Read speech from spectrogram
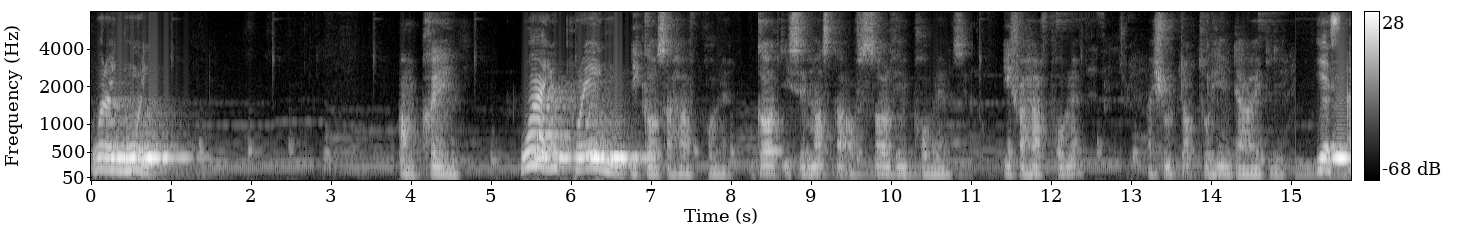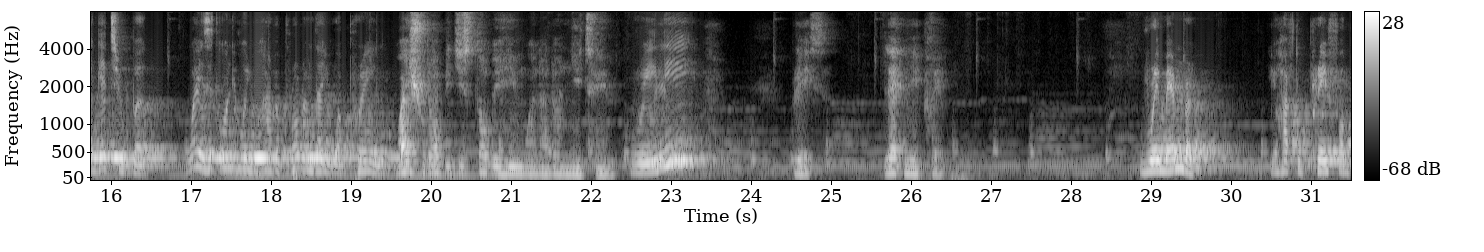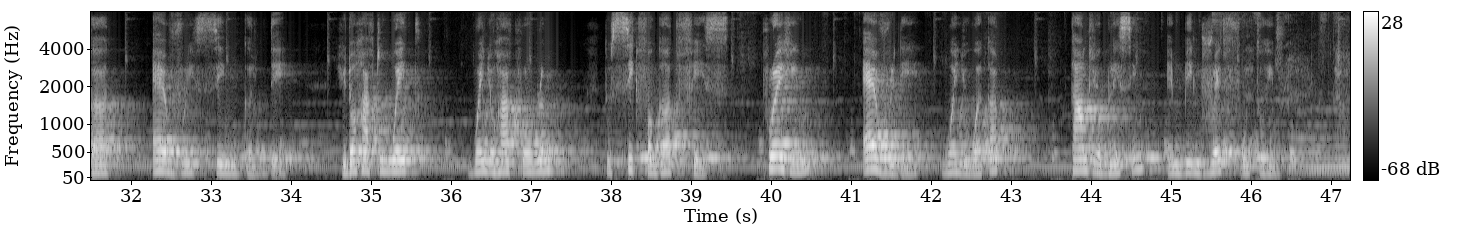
What are you doing? I'm praying Why are you praying? because I have problem. God is a master of solving problems. If I have problem, I should talk to him directly. Yes, I get you, but why is it only when you have a problem that you are praying? Why should I be disturbing him when I don't need him? Really? Please, let me pray. Remember, you have to pray for God every single day. You don't have to wait when you have problem to seek for God's face. Pray Him every day when you wake up. Count your blessing and be grateful to Him.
